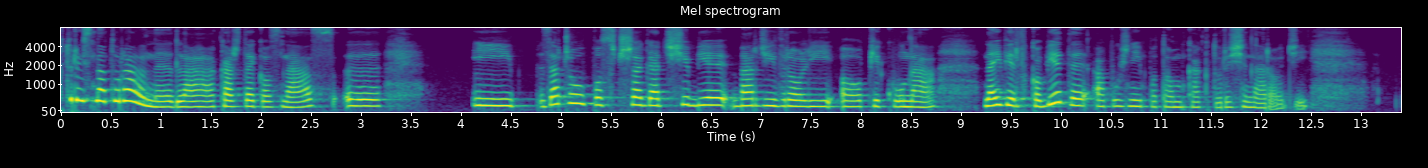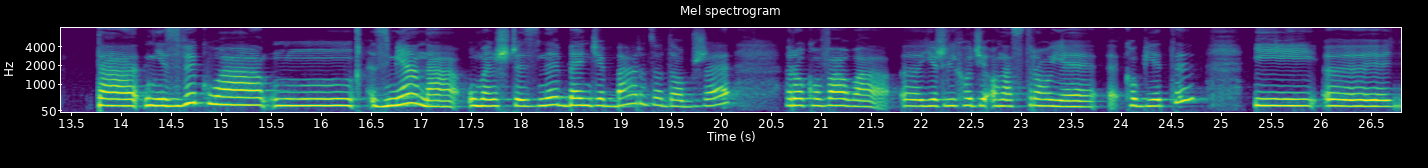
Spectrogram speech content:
który jest naturalny dla każdego z nas. y, i zaczął postrzegać siebie bardziej w roli opiekuna, najpierw kobiety, a później potomka, który się narodzi. Ta niezwykła mm, zmiana u mężczyzny będzie bardzo dobrze rokowała, y, jeżeli chodzi o nastroje e, kobiety i y,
